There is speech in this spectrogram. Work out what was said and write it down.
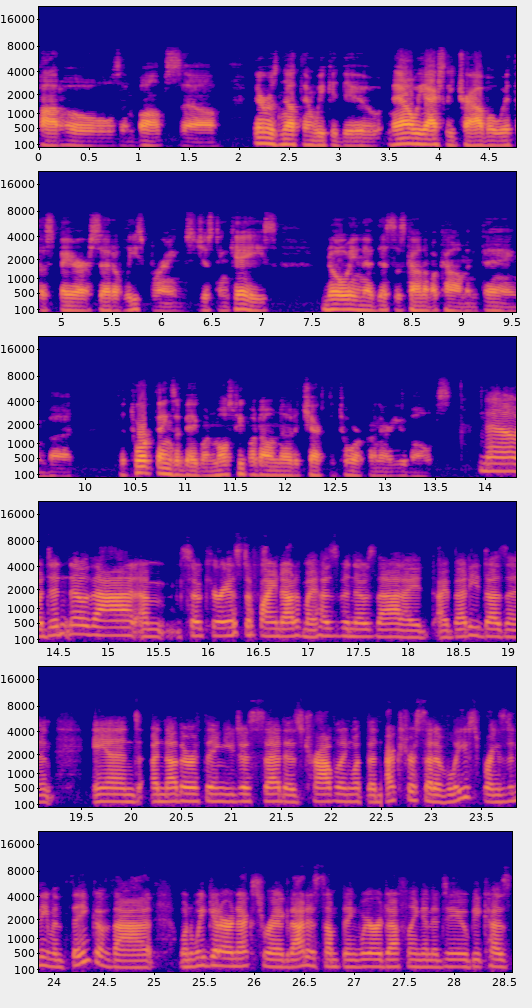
potholes and bumps. So there was nothing we could do. Now we actually travel with a spare set of leaf springs just in case, knowing that this is kind of a common thing. But the torque thing's a big one. Most people don't know to check the torque on their U bolts. No, didn't know that. I'm so curious to find out if my husband knows that. I I bet he doesn't. And another thing you just said is traveling with an extra set of leaf springs. Didn't even think of that. When we get our next rig, that is something we're definitely going to do because,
